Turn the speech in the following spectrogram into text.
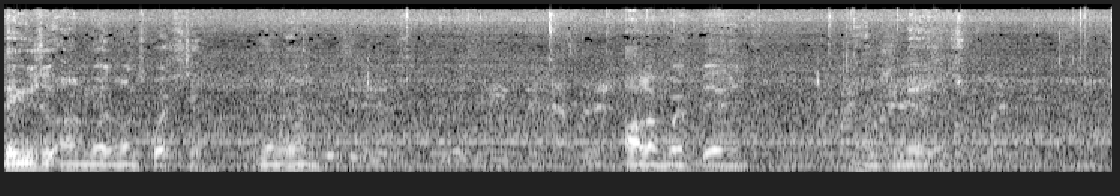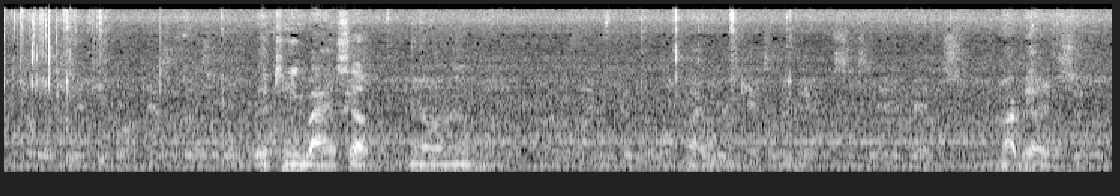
They usually own more than one sports team. You know what I mean? All of them worth billions, hundreds of millions. The team by itself, you know what I mean? Like, might be able to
